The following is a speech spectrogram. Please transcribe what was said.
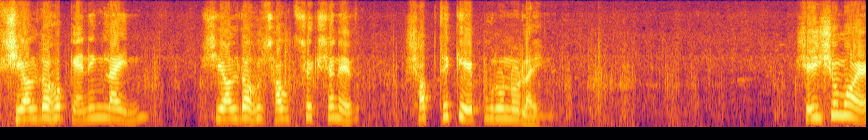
Sealdah Canning line, Sealdah south সেকশনের সব থেকে পুরনো লাইন। সেই সময়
